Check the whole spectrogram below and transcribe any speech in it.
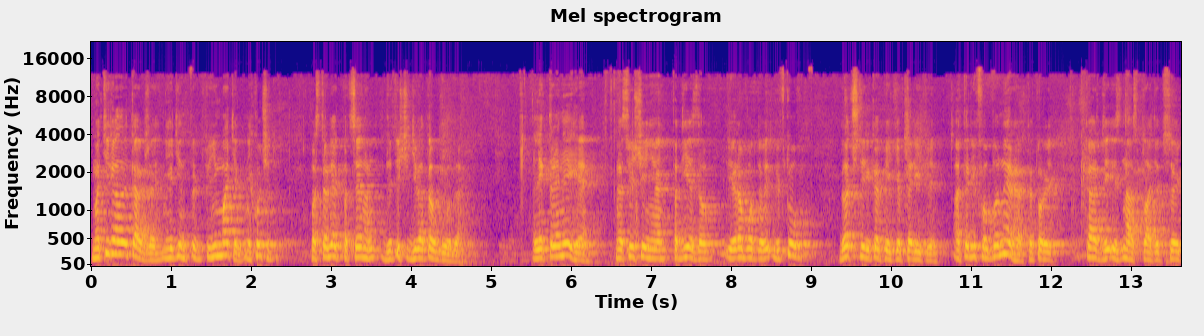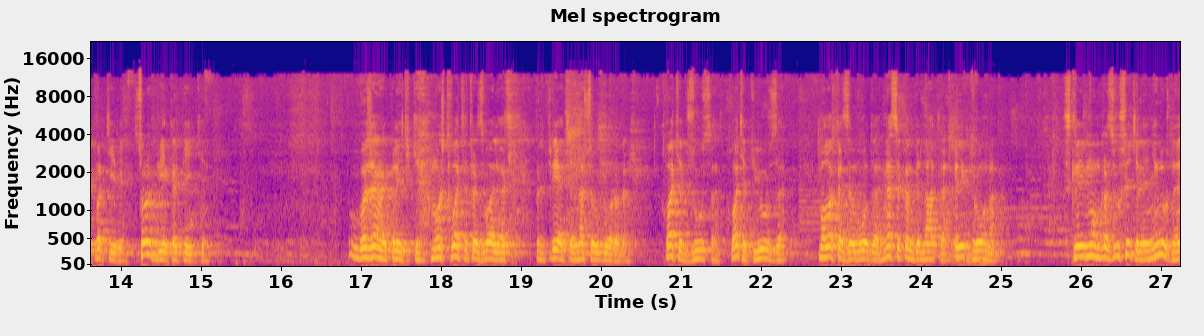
Материалы также ни один предприниматель не хочет поставлять по ценам 2009 года. Электроэнергия на освещение подъездов и работу лифтов 24 копейки в тарифе, а тариф обленерго, который каждый из нас платит в своей квартире, 42 копейки. Уважаемые политики, может хватит разваливать предприятия нашего города. Хватит ЖУСа, хватит ЮРЗа, молокозавода, мясокомбината, электрона. С клеймом разрушителя не нужно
